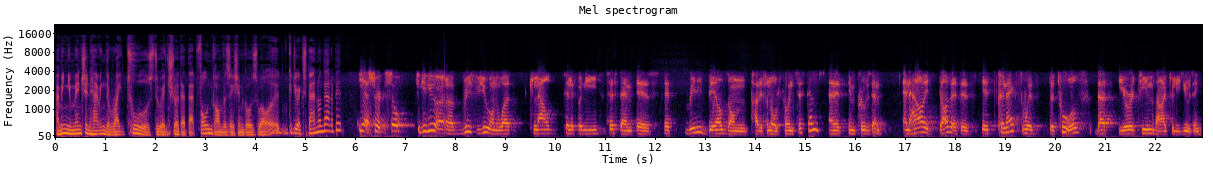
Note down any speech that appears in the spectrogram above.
I mean, you mentioned having the right tools to ensure that that phone conversation goes well. Uh, could you expand on that a bit? Yeah, sure. So to give you a, a brief view on what cloud telephony system is, it really builds on traditional phone systems and it improves them. And how it does it is it connects with the tools that your teams are actually using.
